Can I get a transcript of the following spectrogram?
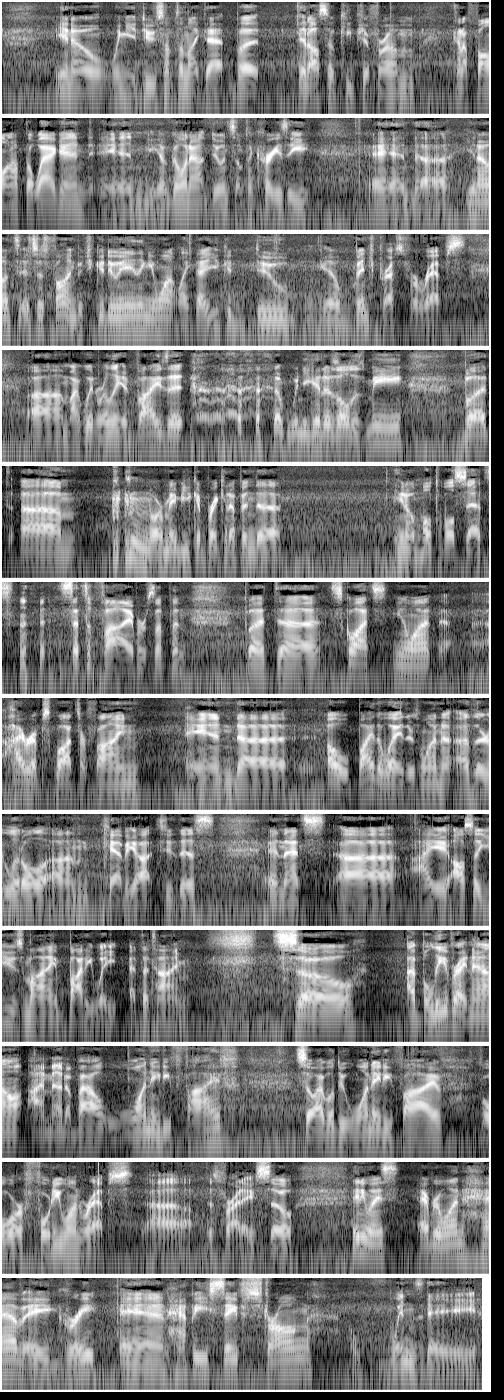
you know when you do something like that but it also keeps you from kind of falling off the wagon and you know going out and doing something crazy. And uh, you know it's, it's just fun but you could do anything you want like that. You could do you know bench press for reps. Um, i wouldn't really advise it when you get as old as me but um, or maybe you could break it up into you know multiple sets sets of five or something. But uh, squats you know what? High rep squats are fine and uh, oh, by the way, there's one other little um, caveat to this, and that's uh, I also use my body weight at the time. So I believe right now I'm at about 185. So I will do 185 for 41 reps uh, this Friday. So, anyways, everyone, have a great and happy, safe, strong Wednesday.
